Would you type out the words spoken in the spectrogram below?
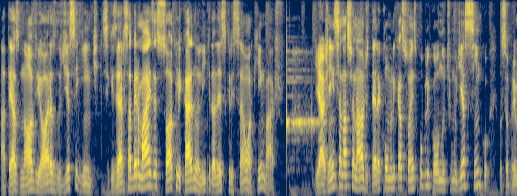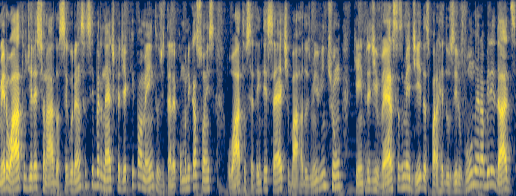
até as 9 horas do dia seguinte. Se quiser saber mais, é só clicar no link da descrição aqui embaixo. E a Agência Nacional de Telecomunicações publicou no último dia 5 o seu primeiro ato direcionado à segurança cibernética de equipamentos de telecomunicações, o Ato 77-2021, que, entre diversas medidas para reduzir vulnerabilidades,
